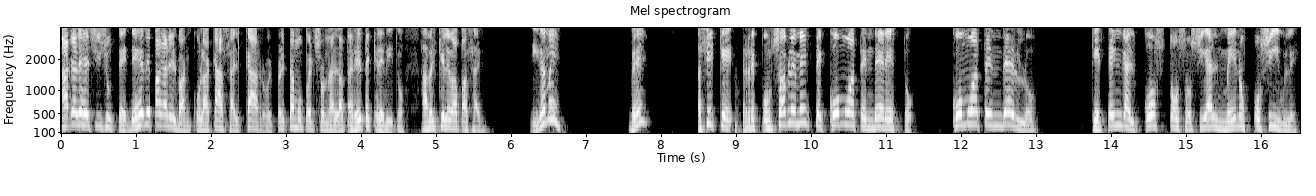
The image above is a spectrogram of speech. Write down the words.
haga el ejercicio usted. Deje de pagar el banco, la casa, el carro, el préstamo personal, la tarjeta de crédito. A ver qué le va a pasar. Dígame. ¿Ve? Así que responsablemente, ¿cómo atender esto? ¿Cómo atenderlo que tenga el costo social menos posible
